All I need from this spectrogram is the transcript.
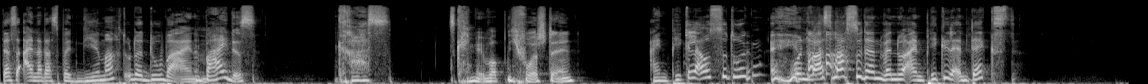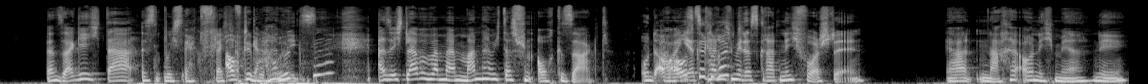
Dass einer das bei dir macht oder du bei einem? Beides. Krass. Das kann ich mir überhaupt nicht vorstellen. Einen Pickel auszudrücken? Und was machst du dann, wenn du einen Pickel entdeckst? Dann sage ich, da ist, wo ich sage, vielleicht Auf dem gar Rücken? nichts. Also ich glaube, bei meinem Mann habe ich das schon auch gesagt. Und auch Aber jetzt kann ich mir das gerade nicht vorstellen. Ja, nachher auch nicht mehr. Nee.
